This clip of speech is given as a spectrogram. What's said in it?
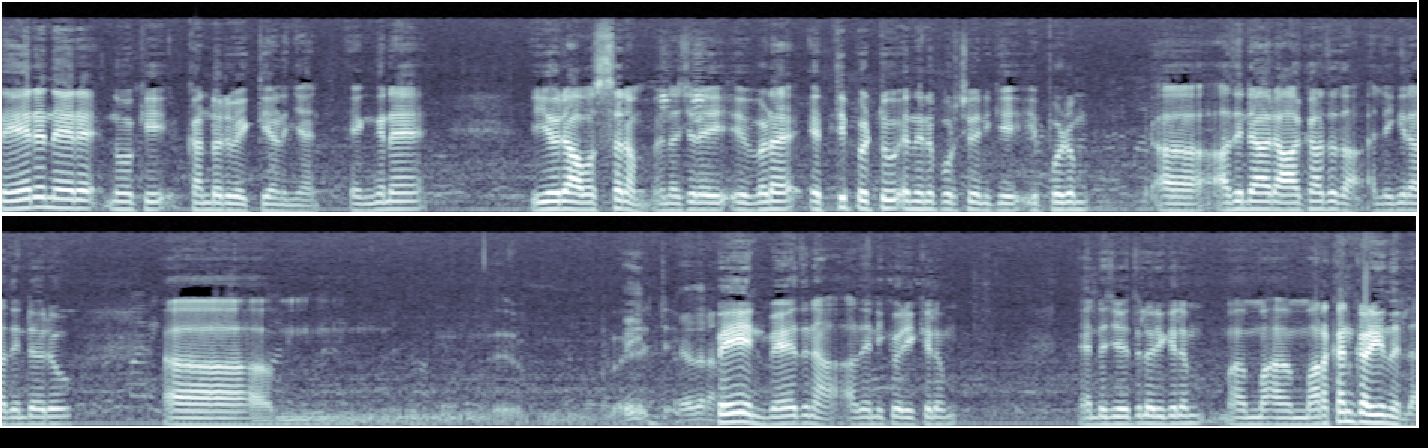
നേരെ നേരെ നോക്കി കണ്ടൊരു വ്യക്തിയാണ് ഞാൻ. എങ്ങനെ ഈ ഒരു അവസരം എന്ന് വെച്ചാൽ ഇവിടെ എത്തിപ്പെട്ടു എന്നതിനെ കുറിച്ച് എനിക്ക് ഇപ്പോഴും അതിന്റെ ആ ഒരു ആഘാതത അല്ലെങ്കിൽ അതിന്റെ ഒരു പെയിൻ വേദന അതെനിക്കൊരിക്കലും എന്റെ ജീവിതത്തിൽ ഒരിക്കലും മറക്കാൻ കഴിയുന്നില്ല.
